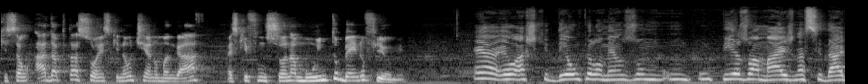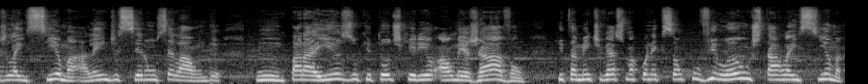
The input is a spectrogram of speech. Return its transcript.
que são adaptações que não tinha no mangá, mas que funciona muito bem no filme. É, eu acho que deu pelo menos um, um, um, peso a mais na cidade lá em cima, além de ser um, sei lá, um, um paraíso que todos queriam, almejavam também tivesse uma conexão com o vilão estar lá em cima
